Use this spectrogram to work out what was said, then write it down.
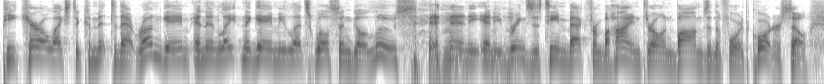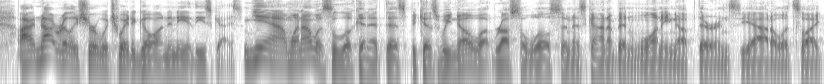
Pete Carroll likes to commit to that run game, and then late in the game, he lets Wilson go loose, mm-hmm. and, he, and he mm-hmm. brings his team back from behind, throwing bombs in the fourth quarter. So I'm not really sure which way to go on any of these guys. Yeah, when I was looking at this, because we know what Russell Wilson has kind of been wanting up there in Seattle, it's like,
